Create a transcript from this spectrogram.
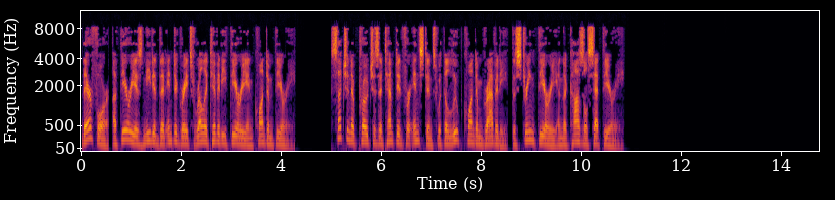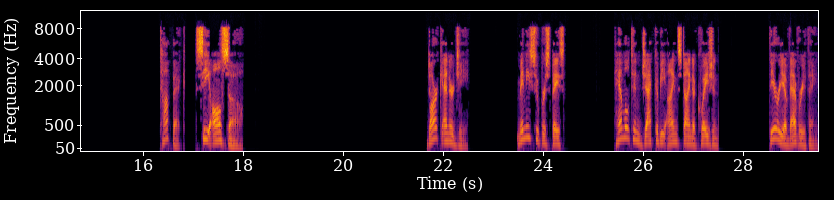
Therefore, a theory is needed that integrates relativity theory and quantum theory. Such an approach is attempted for instance with the loop quantum gravity, the string theory and the causal set theory. See also. Dark energy. Mini-superspace Hamilton-Jacobi-Einstein equation. Theory of everything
